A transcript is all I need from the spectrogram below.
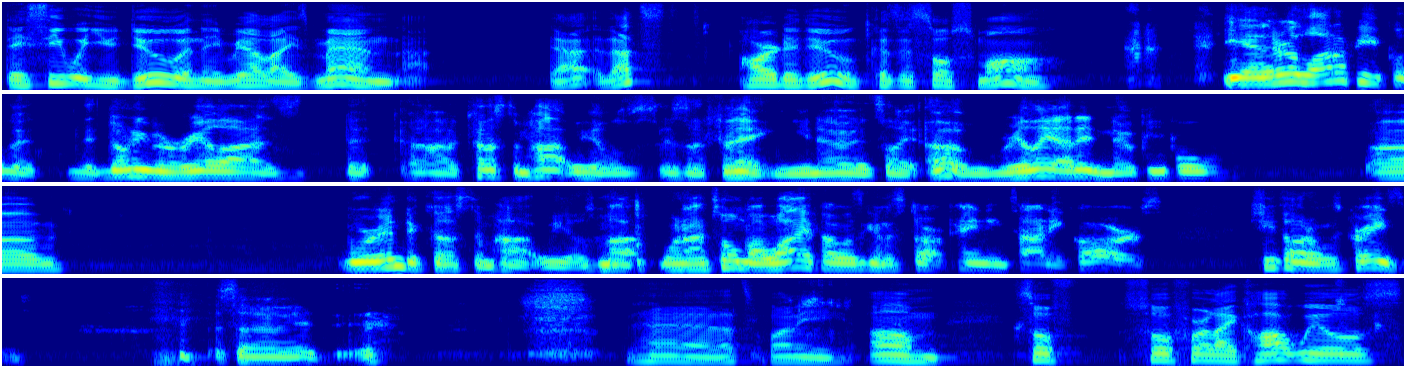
they see what you do and they realize, man, that that's hard to do because it's so small. Yeah, there are a lot of people that, that don't even realize that uh, custom Hot Wheels is a thing. You know, it's like, oh, really? I didn't know people um, were into custom Hot Wheels. My when I told my wife I was going to start painting tiny cars, she thought it was crazy. so, it, yeah, that's funny. Um, so so for like Hot Wheels,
